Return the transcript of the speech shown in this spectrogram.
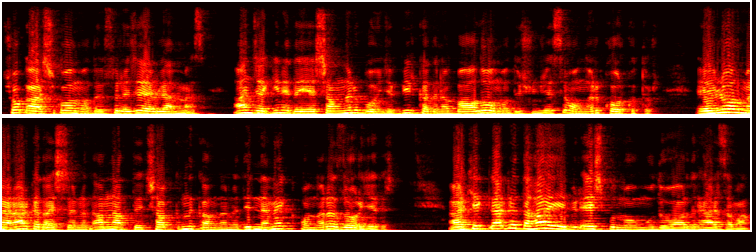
çok aşık olmadığı sürece evlenmez. Ancak yine de yaşamları boyunca bir kadına bağlı olma düşüncesi onları korkutur. Evli olmayan arkadaşlarının anlattığı çapkınlık anlarını dinlemek onlara zor gelir. Erkeklerde daha iyi bir eş bulma umudu vardır her zaman.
